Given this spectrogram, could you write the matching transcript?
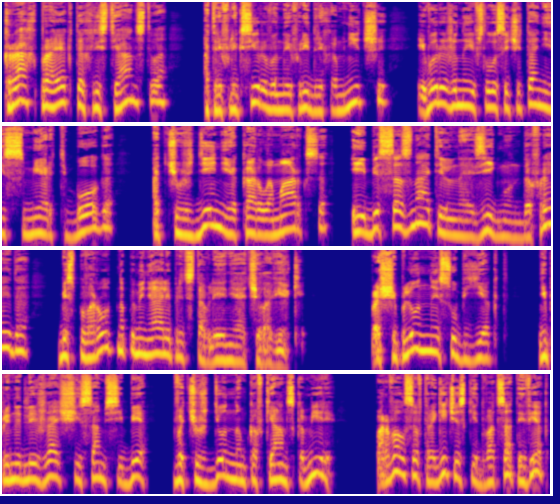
Крах проекта христианства, отрефлексированный Фридрихом Ницше и выраженный в словосочетании «смерть Бога», отчуждение Карла Маркса и бессознательное Зигмунда Фрейда бесповоротно поменяли представление о человеке. Расщепленный субъект, не принадлежащий сам себе в отчужденном кавкианском мире, порвался в трагический XX век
